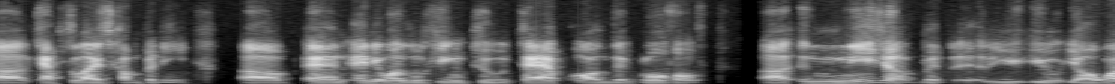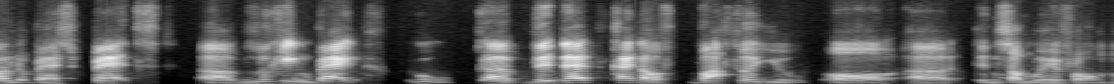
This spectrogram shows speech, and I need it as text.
uh, capitalized company. Uh, and anyone looking to tap on the growth of uh, Indonesia, but uh, you, you, you're one of the best bets. Uh, looking back, uh, did that kind of buffer you or uh, in some way from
